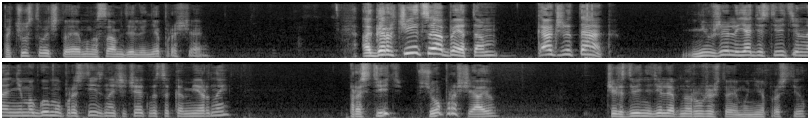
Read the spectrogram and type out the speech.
Почувствовать, что я ему на самом деле не прощаю. Огорчиться об этом. Как же так? Неужели я действительно не могу ему простить, значит, человек высокомерный? Простить, все прощаю. Через две недели обнаружу, что я ему не простил.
